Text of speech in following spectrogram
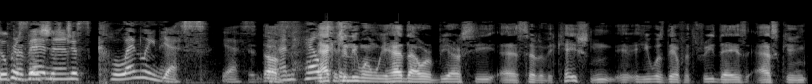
represents supervision. just cleanliness. yes, yes. It does. And healthy. Actually, when we had our BRC uh, certification, he was there for three days asking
